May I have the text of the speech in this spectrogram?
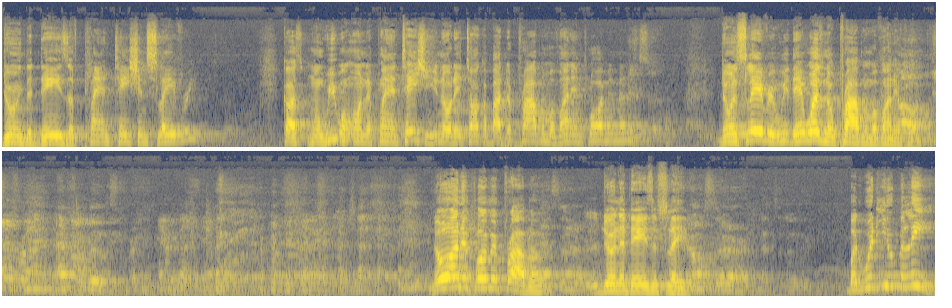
during the days of plantation slavery? Because when we were on the plantation, you know, they talk about the problem of unemployment, minister. During slavery, we, there was no problem of unemployment. No unemployment problem during the days of slavery. But would you believe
